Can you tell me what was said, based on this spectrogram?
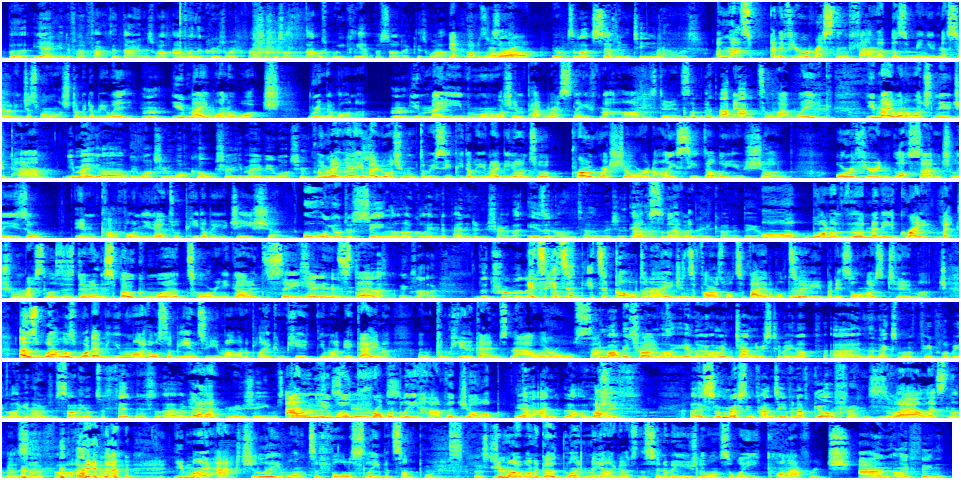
but yeah, you'd have factored that in as well. And when the Cruiserweight Classic was on, that was weekly episodic as well. Yep, that was another So hour. You're up to like seventeen hours. And that's and if you're a wrestling fan, that doesn't mean you necessarily just want to watch WWE. Mm. You may want to watch Ring of Honor. You may even want to watch Impact Wrestling if Matt Hardy's doing something mental that week. You may want to watch New Japan. You may uh, be watching WhatCulture. You may be watching. You may, yeah, you may be watching WCPW. You may be going to a Progress show or an ICW show, or if you're in Los Angeles or in California, you're going to a PWG show. Or you're just seeing a local independent show that isn't on television. It Absolutely. any kind of deal. Or one of the many great veteran wrestlers is doing a spoken word tour, and you're going to see him him, instead. Yeah, exactly. The trouble is, It's it's a it's a golden age insofar as what's available to you, but it's almost too much. As well as whatever you might also be into. You might want to play computer. You might be a gamer, and computer games now are all You might be trying, like, you know, I mean, January's coming up. Uh, in the next month, people will be, like, you know, signing up to fitness uh, re- Yeah. regimes. and you will gyms. probably have a job. Yeah, and uh, a life. Uh, some wrestling fans even have girlfriends. Well, let's not go so far. you might actually want to fall asleep at some point. That's You might want to go like me. I go to the cinema usually once a week on average. And I think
